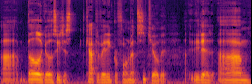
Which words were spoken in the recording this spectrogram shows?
uh, Bela Lugosi, just captivating performance. He killed it. He did. Um,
